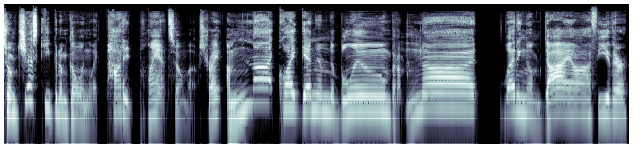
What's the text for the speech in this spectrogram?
So I'm just keeping them going like potted plants almost, right? I'm not quite getting them to bloom, but I'm not letting them die off either.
